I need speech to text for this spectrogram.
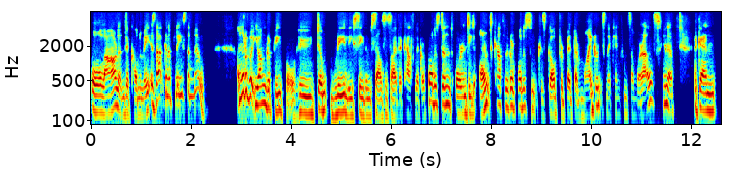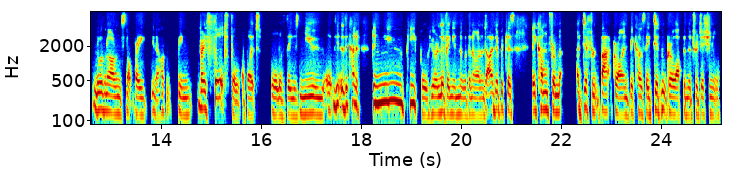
all Ireland economy, is that going to please them? No. And what about younger people who don't really see themselves as either Catholic or Protestant, or indeed aren't Catholic or Protestant because God forbid they're migrants and they came from somewhere else? You know, again, Northern Ireland's not very, you know, hasn't been very thoughtful about all of these new, or, you know, the kind of the new people who are living in Northern Ireland, either because they come from a different background because they didn't grow up in the traditional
